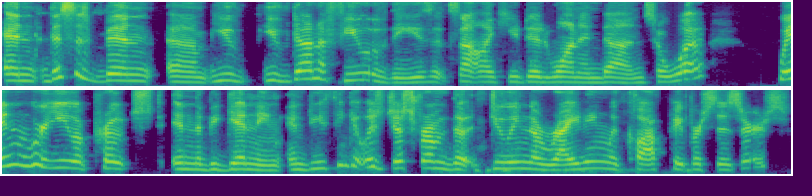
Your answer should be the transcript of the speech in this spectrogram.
and this has been um, you've you've done a few of these. It's not like you did one and done. So, what when were you approached in the beginning, and do you think it was just from the doing the writing with cloth, paper, scissors?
